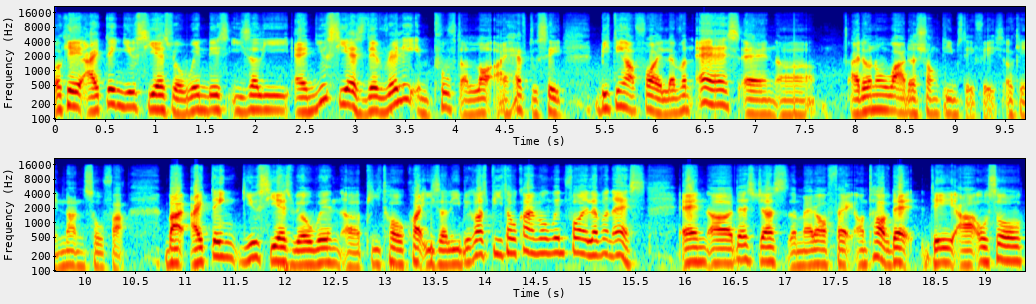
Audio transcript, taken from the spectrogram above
Okay, I think UCS will win this easily. And UCS, they really improved a lot, I have to say. Beating up 411S and uh, I don't know what other strong teams they face. Okay, none so far. But I think UCS will win uh, Pito quite easily because Pito can't even win 411S. And uh, that's just a matter of fact. On top of that, they are also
